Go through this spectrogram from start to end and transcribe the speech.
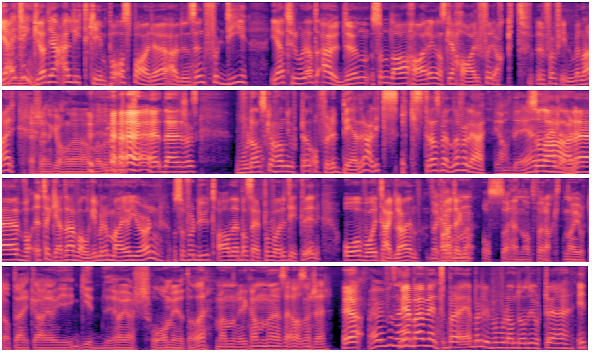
Jeg tenker at jeg er litt keen på å spare Audun sin, fordi jeg tror at Audun, som da har en ganske hard forakt for filmen her Jeg skjønner ikke hva, hva du mener. Det er en slags Hvordan skulle han gjort en oppfølger bedre, er litt ekstra spennende, føler jeg. Ja, det Så da er det Jeg tenker jeg at det er valget mellom meg og Jørn, og så får du ta det basert på våre titler og vår tagline. Det kan tagline? også hende at forakten har gjort at jeg ikke har giddet å gjøre så mye ut av det, men vi kan eh, se hva som skjer. Ja. Ja, vi får se. Men jeg bare på Jeg bare lurer på hvordan du hadde gjort det i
